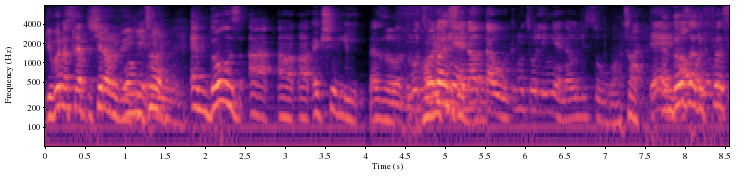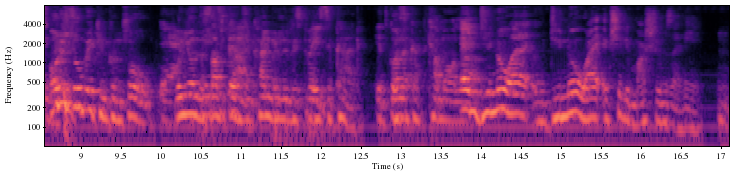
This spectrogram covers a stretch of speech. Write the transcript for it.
you're gonna slap the shit out of your Long kid. term. and those are, are, are actually That's the motho Hold o on a leng second. yena o tau ke motho o leng yena o le soba So- Ah, damn, and those are the first- only sober you can control. Yeah. When you're on the Basically. substance, you can't really restrain. basically. It's gonna Basically. come on. And do you know why? Do you know why actually mushrooms are there? Hmm.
